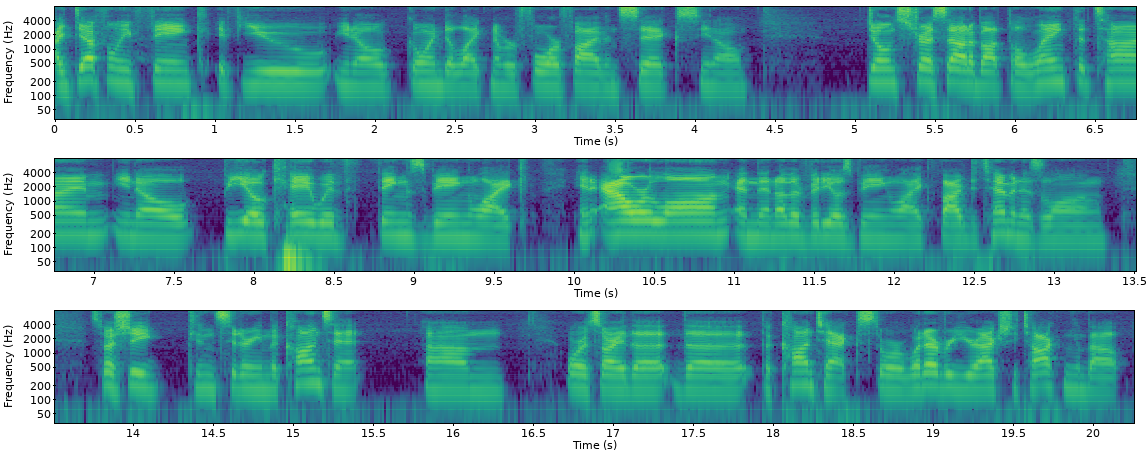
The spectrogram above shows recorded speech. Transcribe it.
I definitely think if you, you know, going to like number four, five, and six, you know, don't stress out about the length of time. You know, be okay with things being like an hour long and then other videos being like five to 10 minutes long, especially considering the content. Um, or sorry, the the the context or whatever you're actually talking about.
